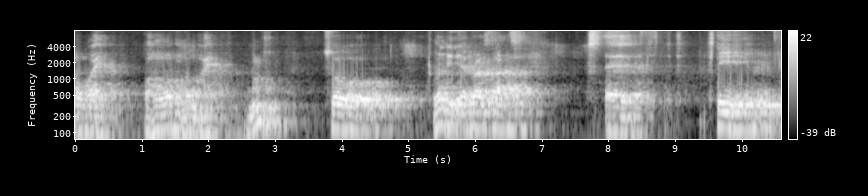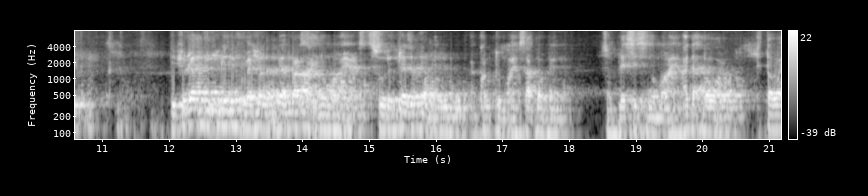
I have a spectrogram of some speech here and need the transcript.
Hawaii ọ̀hún ìmọ̀mọ̀ ẹ̀. So when the Biafrans start uh, staying here, the federal police get information that Biafrans are in Umuahia, so the them from Enugu and come to Umuahia, suburban, some places in Umuahia. Ada tower, the tower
